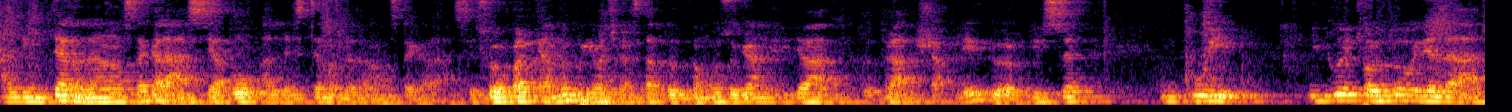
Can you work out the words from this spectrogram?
all'interno della nostra galassia o all'esterno della nostra galassia. Solo qualche anno prima c'era stato il famoso grande dibattito tra Shapley e Curtis, in cui i due fautori della,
